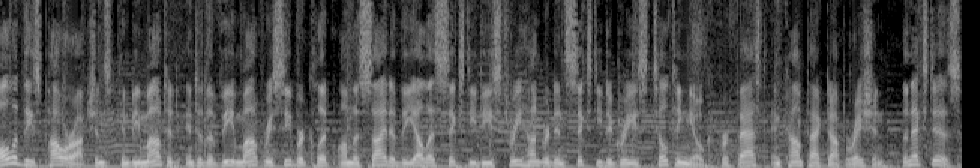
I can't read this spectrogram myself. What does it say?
All of these power options can be mounted into the V-mount receiver clip on the side of the LS60D's 360 degrees tilting yoke for fast and compact operation. The next is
